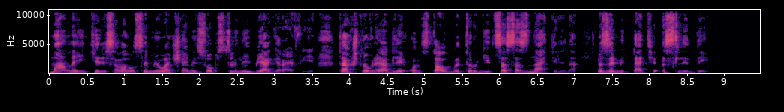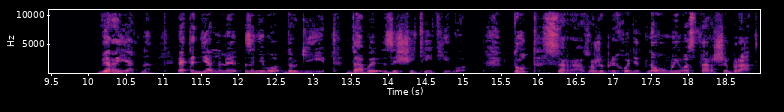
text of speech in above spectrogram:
мало интересовался мелочами собственной биографии, так что вряд ли он стал бы трудиться сознательно, заметать следы. Вероятно, это делали за него другие, дабы защитить его. Тут сразу же приходит на ум его старший брат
